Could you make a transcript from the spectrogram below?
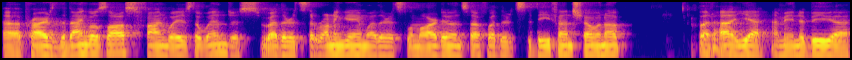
uh, prior to the Bengals loss, find ways to win, just whether it's the running game, whether it's Lamar doing stuff, whether it's the defense showing up. But uh, yeah, I mean, to be uh,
